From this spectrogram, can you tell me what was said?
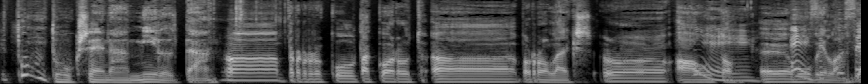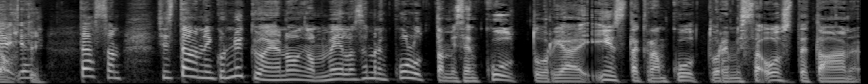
Niin tuntuuko se enää miltään? Aa, brr, kultakorut, aa, Rolex, aa, auto, Ei. ää, Ei, huvila, kun se- jahti. ja Tässä on, siis tämä on niin nykyajan ongelma. Meillä on semmoinen kuluttamisen kulttuuri ja Instagram-kulttuuri, missä ostetaan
